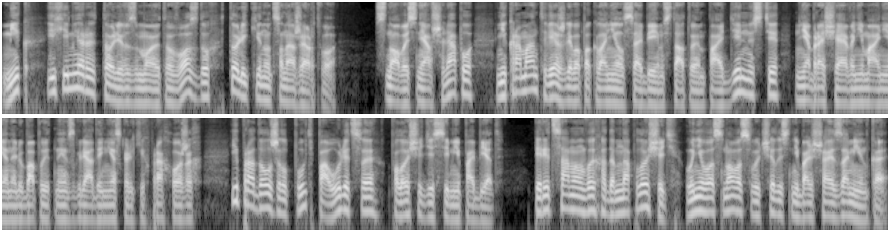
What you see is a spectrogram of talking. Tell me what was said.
Миг, и химеры то ли взмоют в воздух, то ли кинутся на жертву — Снова сняв шляпу, некромант вежливо поклонился обеим статуям по отдельности, не обращая внимания на любопытные взгляды нескольких прохожих, и продолжил путь по улице к площади Семи Побед. Перед самым выходом на площадь у него снова случилась небольшая заминка.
